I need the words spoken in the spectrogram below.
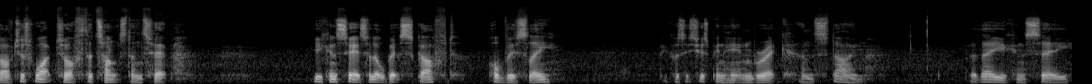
So I've just wiped off the tungsten tip. You can see it's a little bit scuffed, obviously, because it's just been hitting brick and stone. But there you can see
